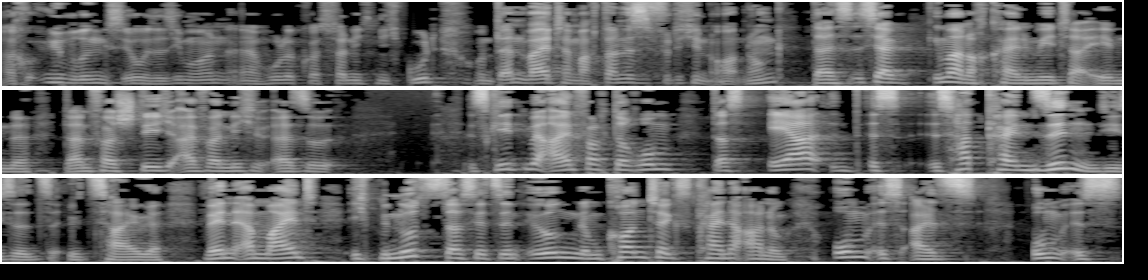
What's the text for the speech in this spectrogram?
ach übrigens, jo, Simon, äh, Holocaust fand ich nicht gut und dann weitermacht, dann ist es für dich in Ordnung. Das ist ja immer noch keine Metaebene. Dann verstehe ich einfach nicht, also es geht mir einfach darum, dass er, es, es hat keinen Sinn, diese Zeile. Wenn er meint, ich benutze das jetzt in irgendeinem Kontext, keine Ahnung, um es als, um es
